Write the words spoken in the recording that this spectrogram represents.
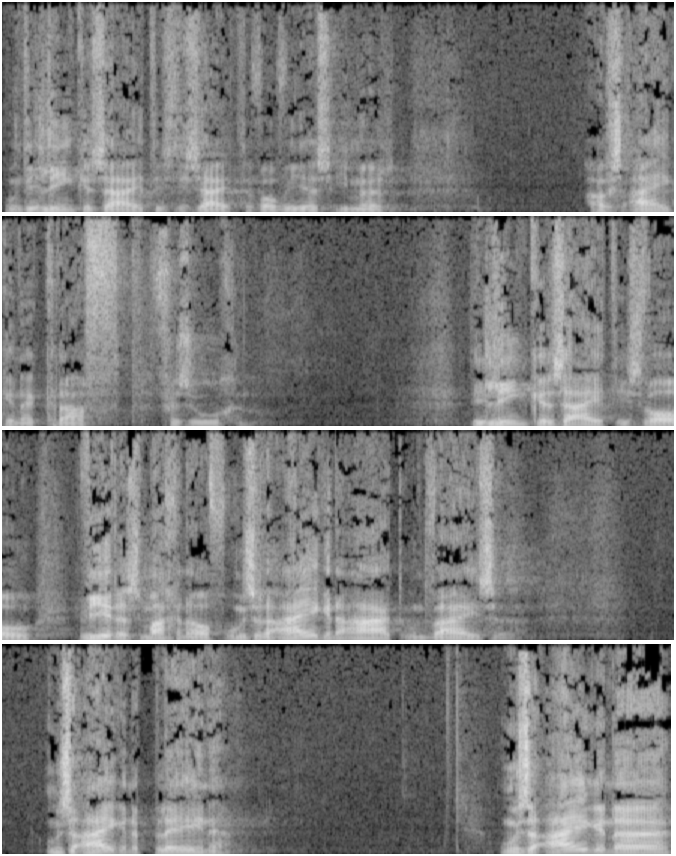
Und die linke Seite ist die Seite, wo wir es immer aus eigener Kraft versuchen. Die linke Seite ist, wo wir es machen auf unsere eigene Art und Weise. Unsere eigenen Pläne. Unsere eigenen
